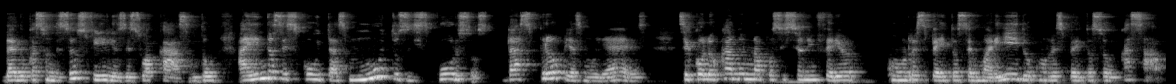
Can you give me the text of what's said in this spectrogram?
da educação de seus filhos, de sua casa. Então, ainda se escuta muitos discursos das próprias mulheres se colocando em uma posição inferior com respeito ao seu marido, com respeito ao seu casal.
